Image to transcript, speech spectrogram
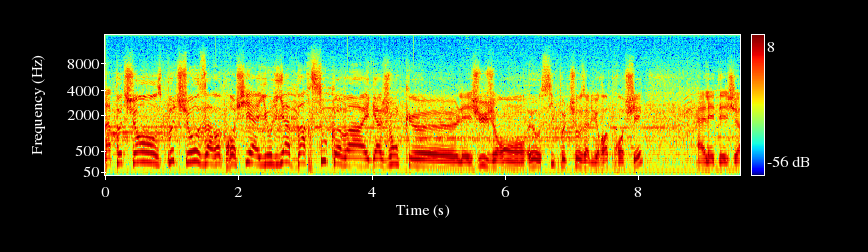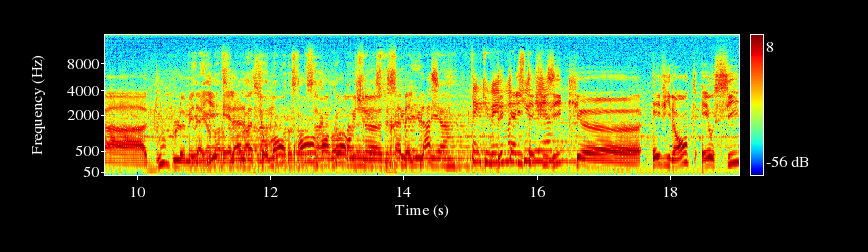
On a peu de chance, peu de choses à reprocher à Yulia Barsukova et gageons que les juges auront eux aussi peu de choses à lui reprocher. Elle est déjà double médaillée et là elle va sûrement prendre encore une très belle place. Des qualités physiques euh, évidentes et aussi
